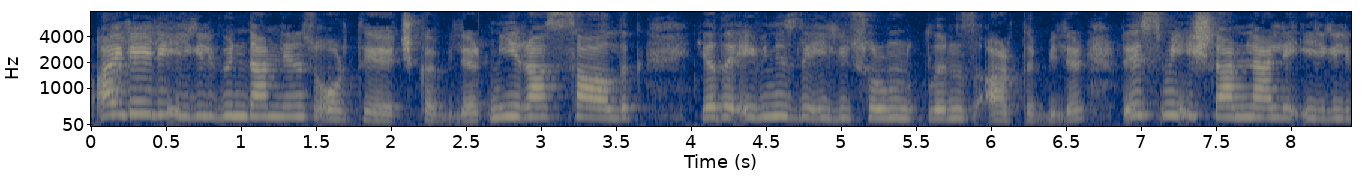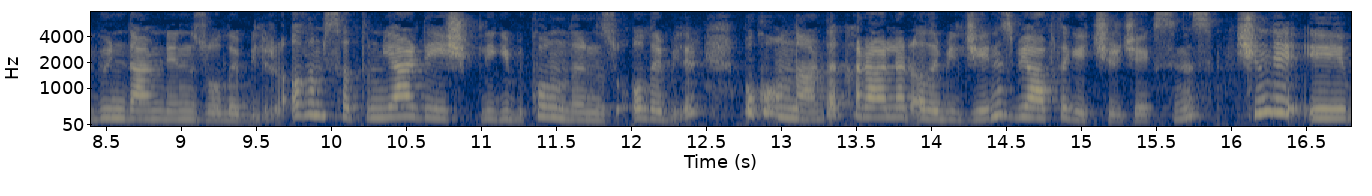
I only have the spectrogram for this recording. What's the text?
Aileyle ilgili gündemleriniz ortaya çıkabilir. Miras, sağlık ya da evinizle ilgili sorumluluklarınız artabilir. Resmi işlemlerle ilgili gündemleriniz olabilir. Alım satım, yer değişikliği gibi konularınız olabilir. Bu konularda kararlar alabileceğiniz bir hafta geçireceksiniz. Şimdi e,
